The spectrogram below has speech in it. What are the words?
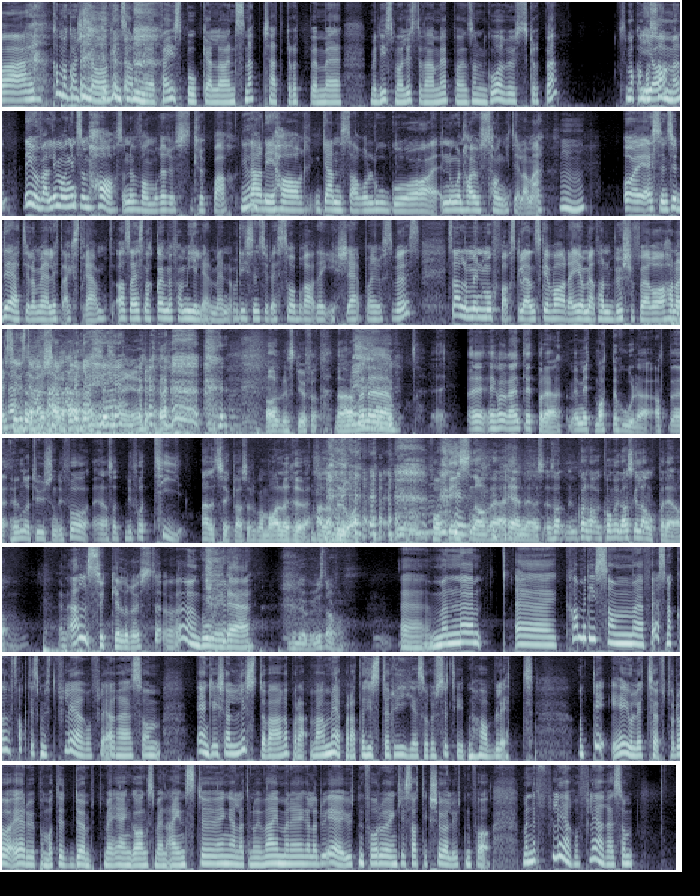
Kan man kanskje lage en sånn eh, Facebook- eller en Snapchat-gruppe med, med, de som har lyst til å være med på en sånn gårdrussgruppe? Så man kan gå ja. sammen? Det er jo veldig mange som har sånne vandrerussgrupper, ja. der de har genser og logo, og noen har jo sang til og med. Mm. Og jeg syns jo det til og med er litt ekstremt. Altså Jeg snakker jo med familien min, og de syns jo det er så bra at jeg ikke er på en russebuss. Selv om min morfar skulle ønske jeg var det, i og med at han er bussjåfør, og han hadde syntes det var kjempegøy. han ble skuffet. Nei da, men eh, jeg har jo regnet litt på det med mitt mattehode. At 100 eh, 000 Du får, altså, du får ti elsykler så du kan male rød eller blå for prisen av én eh, Du kan ha, komme ganske langt på det, da. En elsykkelruss, det var jo en god idé. Miljøbevisst i hvert fall. Eh, men eh, eh, hva med de som For jeg snakker jo faktisk med flere og flere som egentlig ikke har lyst til å være, det, være med på dette hysteriet som russetiden har blitt. Og det er jo litt tøft, for da er du på en måte dømt med en gang som en einstøing, eller til noe i vei med deg, eller du er utenfor, du har egentlig satt deg sjøl utenfor. Men det er flere og flere som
